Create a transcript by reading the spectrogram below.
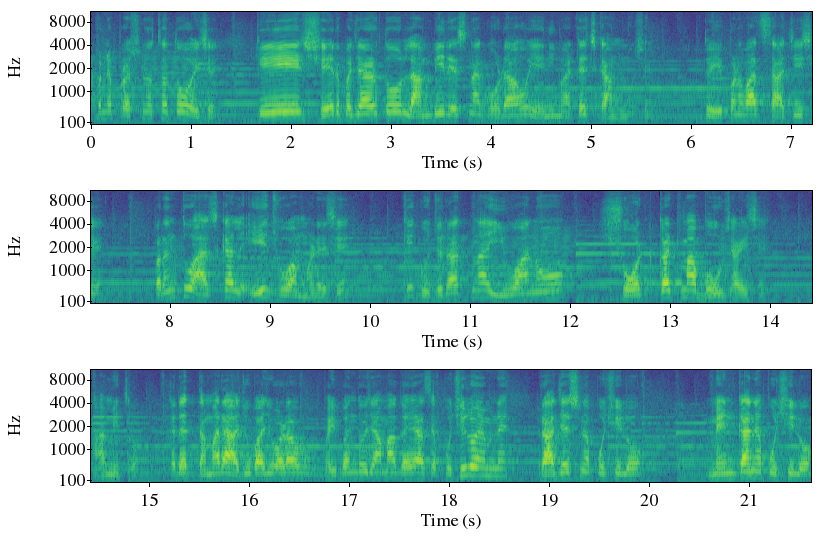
આપણને પ્રશ્ન થતો હોય છે કે શેર બજાર તો લાંબી રેસના ઘોડા હોય એની માટે જ કામનું છે. તો એ પણ વાત સાચી છે. પરંતુ આજકાલ એ જોવા મળે છે કે ગુજરાતના યુવાનો શોર્ટકટમાં બહુ જાય છે. હા, મિત્રો, કદાચ તમારા આજુબાજુવાળા ભાઈબંધો જ આમાં ગયા હશે. પૂછી લો એમને. રાજેશને પૂછી લો. મેનકાને પૂછી લો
